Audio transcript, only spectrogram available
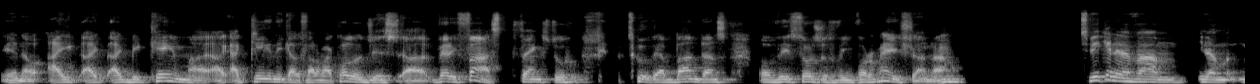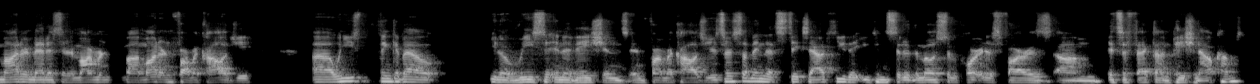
you know I I, I became a, a clinical pharmacologist uh, very fast thanks to to the abundance of these sources of information. Huh? Speaking of um, you know modern medicine and modern uh, modern pharmacology, uh, when you think about you know recent innovations in pharmacology, is there something that sticks out to you that you consider the most important as far as um, its effect on patient outcomes?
